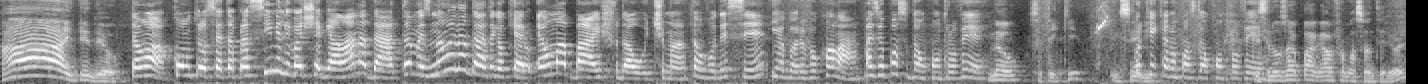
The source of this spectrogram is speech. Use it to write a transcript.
Ah, entendeu. Então, ó, Ctrl seta pra cima, ele vai chegar lá na data, mas não é na data que eu quero, é uma abaixo da última. Então, eu vou descer e agora eu vou colar. Mas eu posso dar um Ctrl V? Não, você tem que inserir. Por que, que eu não posso dar um Ctrl V? Porque senão você vai apagar a informação anterior.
